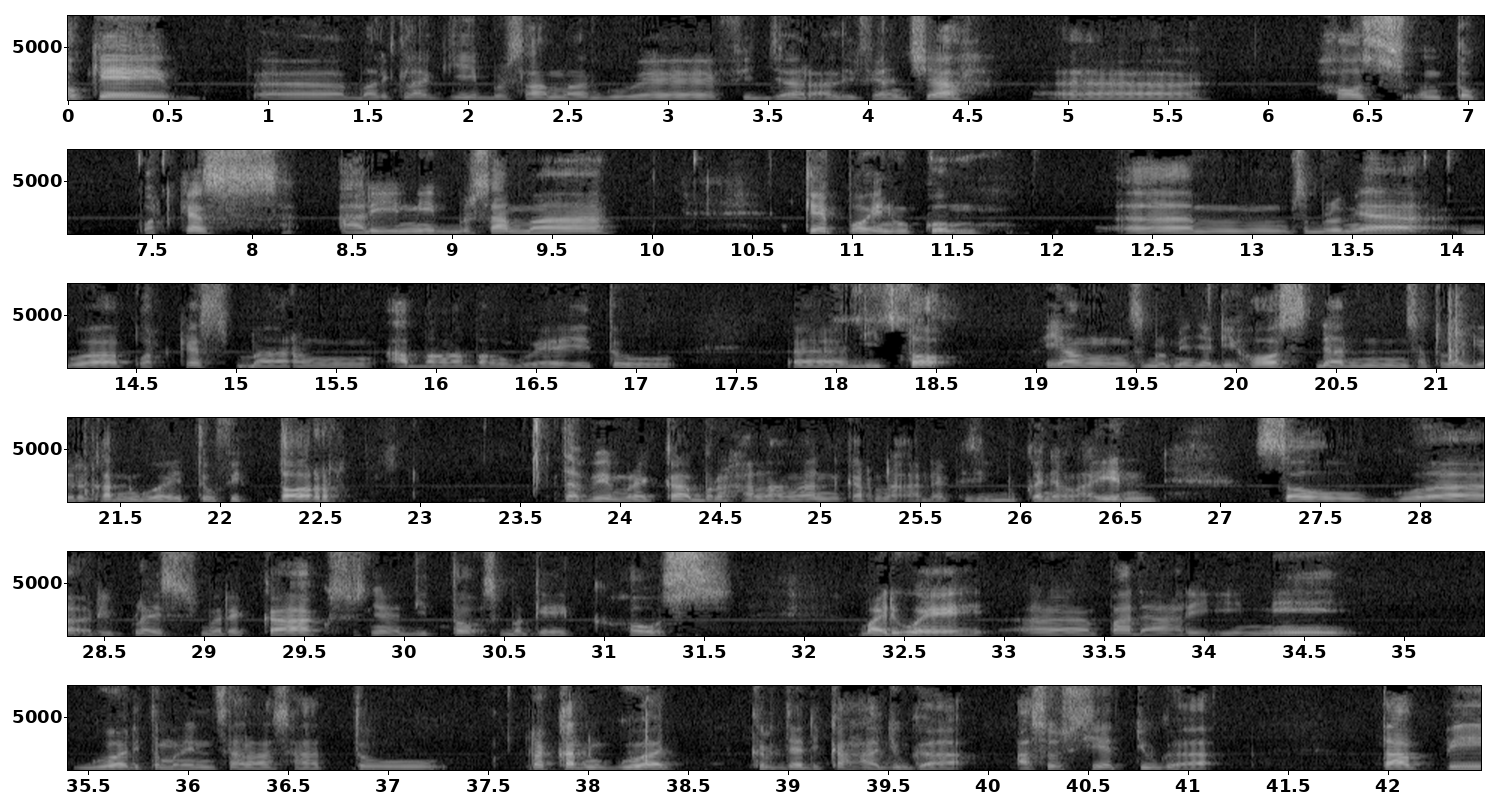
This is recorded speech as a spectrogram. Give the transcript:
Oke, uh, balik lagi bersama gue Fijar Alifiansyah, uh, host untuk podcast hari ini bersama Kepoin Hukum. Um, sebelumnya gue podcast bareng abang-abang gue itu uh, Dito yang sebelumnya jadi host dan satu lagi rekan gue itu Victor. Tapi mereka berhalangan karena ada kesibukan yang lain. So, gue replace mereka khususnya Dito sebagai host. By the way, uh, pada hari ini gue ditemenin salah satu rekan gue kerja di KH juga, associate juga. Tapi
